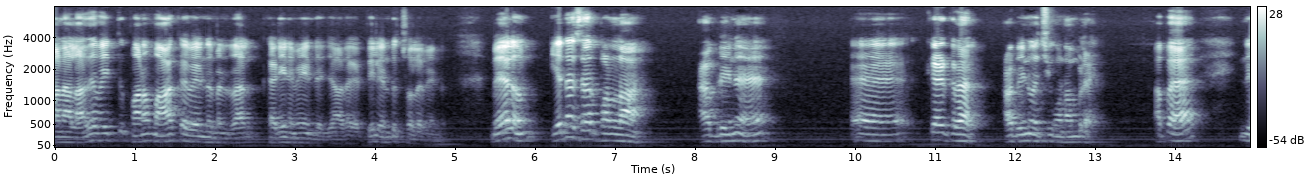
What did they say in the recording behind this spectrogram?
ஆனால் அதை வைத்து பணம் ஆக்க வேண்டும் என்றால் கடினமே இந்த ஜாதகத்தில் என்று சொல்ல வேண்டும். மேலும் என்ன சார் பண்ணலாம் அப்படின்னு கேட்கிறார் அப்படின்னு வச்சுக்கோ நம்மளை. அப்போ இந்த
